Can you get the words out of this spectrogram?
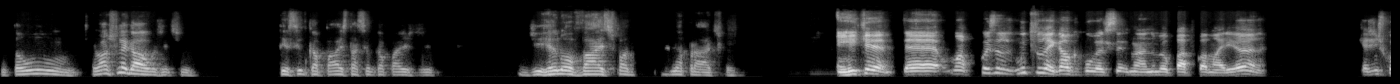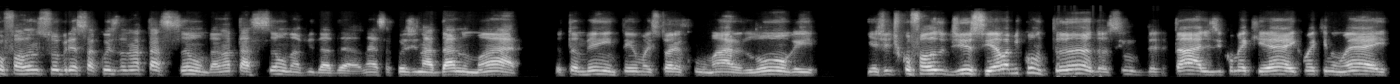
Então, eu acho legal a gente ter sido capaz, estar sendo capaz de, de renovar esses padrões na prática. Henrique, é uma coisa muito legal que eu conversei no meu papo com a Mariana, que a gente ficou falando sobre essa coisa da natação, da natação na vida dela, né? essa coisa de nadar no mar, eu também tenho uma história com o mar longa e, e a gente ficou falando disso e ela me contando assim detalhes e como é que é e como é que não é e,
